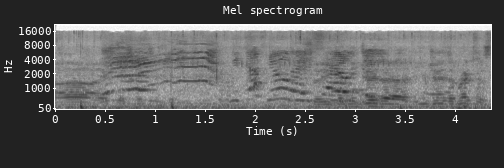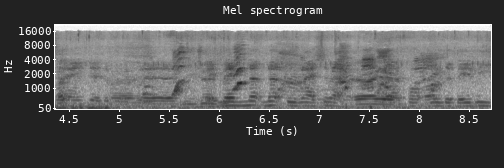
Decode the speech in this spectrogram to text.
Ah, I see, I see, So you can enjoy the enjoy the breakfast, huh? I enjoy the Uh, breakfast. enjoy And then not, not too rush lah. Yeah, yeah. For all the baby.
